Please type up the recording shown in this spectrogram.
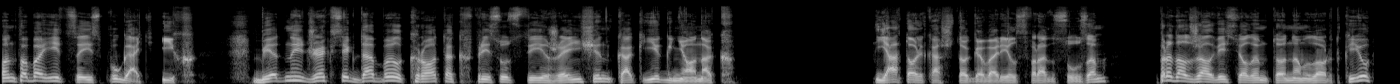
Он побоится испугать их. Бедный Джек всегда был кроток в присутствии женщин, как ягненок». «Я только что говорил с французом», — продолжал веселым тоном лорд Кью,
